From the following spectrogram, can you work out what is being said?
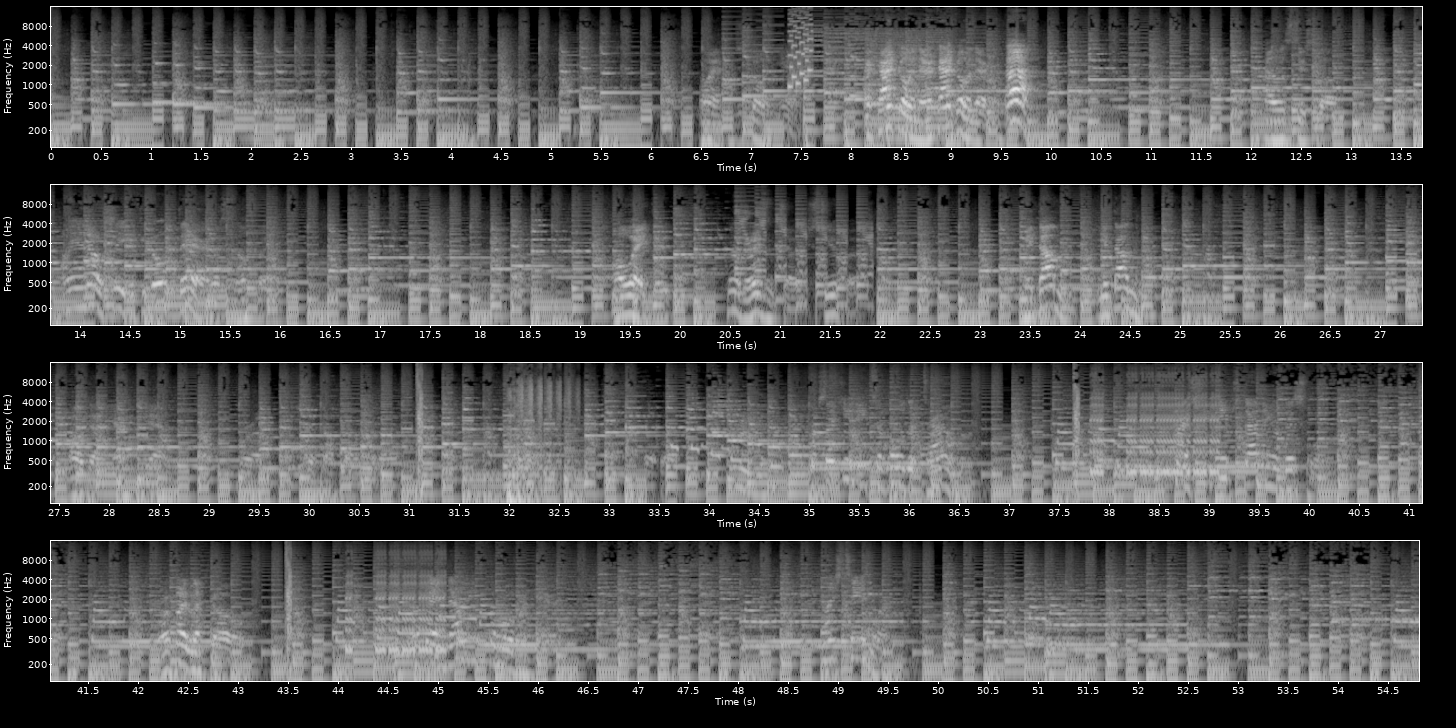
Oh wait, I'm just going here. I can't go in there, I can't go in there. Ah! Was too slow. Oh yeah, no, see, if you go there, there's nothing. Oh wait, there, no, there isn't, Joe, you're stupid. You're dumb, you're dumb. I let go? Okay, now you come over here. Nice teamwork.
